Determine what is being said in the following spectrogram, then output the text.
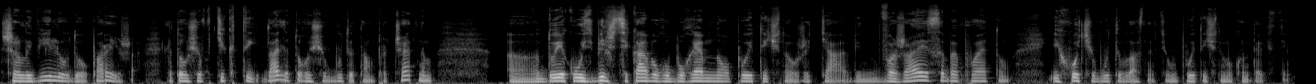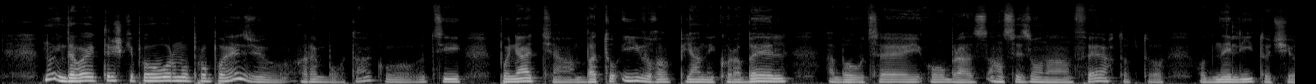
з Шарлевілю до Парижа для того, щоб втікти, да, для того, щоб бути там причетним. Е, до якогось більш цікавого богемного поетичного життя. Він вважає себе поетом і хоче бути власне в цьому поетичному контексті. Ну і давай трішки поговоримо про поезію Рембо, так? Ці поняття бато івр, п'яний корабель, або цей образ «un en enfer», тобто одне літо чи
